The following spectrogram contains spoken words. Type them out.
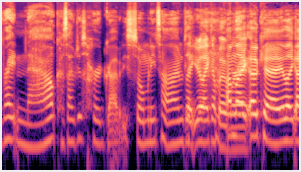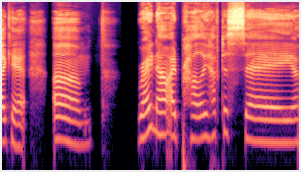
right now, because I've just heard Gravity so many times, Like you're like, I'm over I'm like, okay, like I can't. Um, right now, I'd probably have to say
